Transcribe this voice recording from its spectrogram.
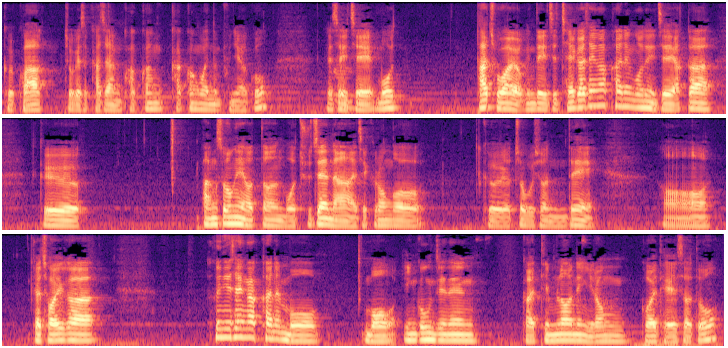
그 과학 쪽에서 가장 각광 각광받는 분야고 그래서 이제 뭐 다 좋아요. 근데 이제 제가 생각하는 거는 이제 아까 그 방송의 어떤 뭐 주제나 이제 그런 거 그 여쭤보셨는데 어 그러니까 저희가 흔히 생각하는 뭐뭐 뭐 인공지능 그러니까 deep learning 이런 거에 대해서도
